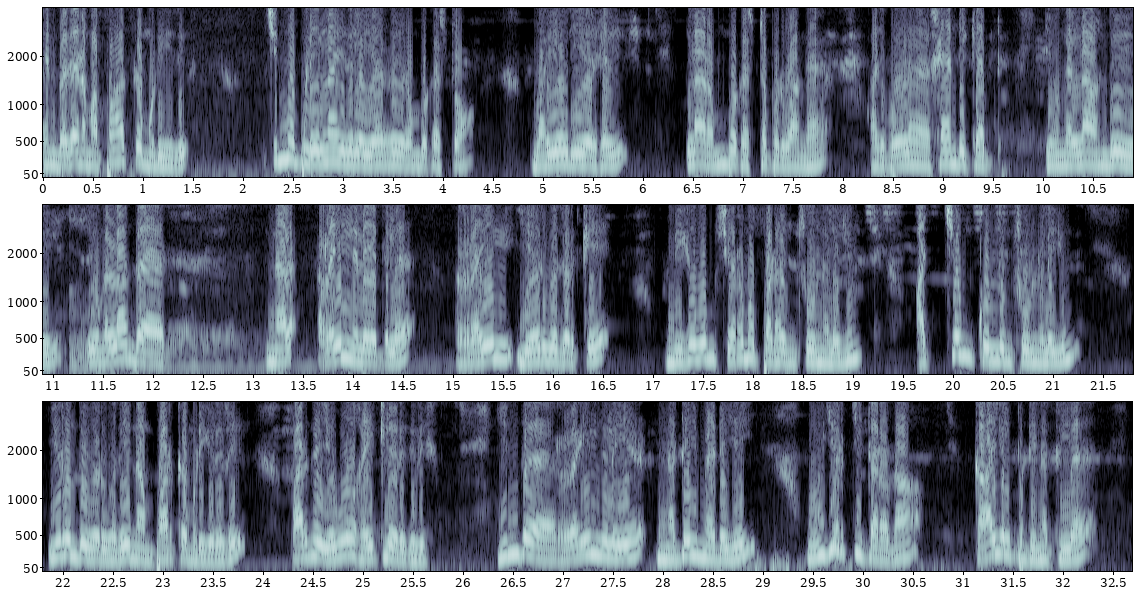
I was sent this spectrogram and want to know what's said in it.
என்பதை நம்ம பார்க்க முடியுது. சின்ன பிள்ளைகள்லாம் இதில் ஏறுறது ரொம்ப கஷ்டம். வயோதிகர்கள் எல்லாம் ரொம்ப கஷ்டப்படுவாங்க. அதுபோல் ஹேண்டிகேப்ட் இவங்கெல்லாம் வந்து இவங்கெல்லாம் இந்த ந- ரயில் நிலையத்தில் ரயில் ஏறுவதற்கே மிகவும் சிரமப்படும் சூழ்நிலையும் அச்சம் கொள்ளும் சூழ்நிலையும் இருந்து வருவதை நாம் பார்க்க முடிகிறது. பாருங்கள் எவ்வளோ ஹைட்டில் இருக்குது. இந்த ரயில் நிலைய நடைமேடையை உயர்த்தி தரதான் காயல்பட்டினத்தில்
